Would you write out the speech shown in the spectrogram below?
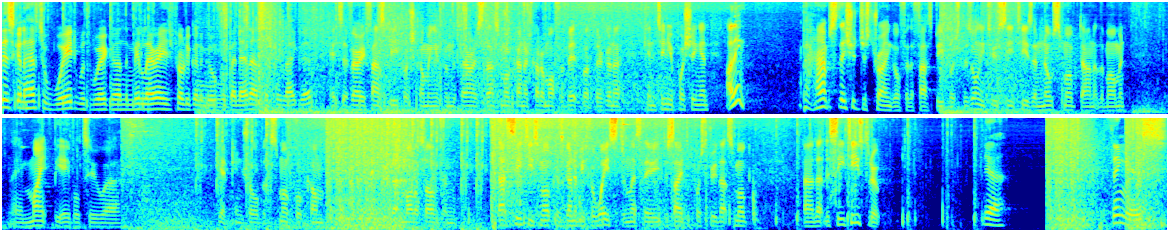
is gonna have to wait with working on the middle area. He's probably gonna go for banana or something like that. it's a very fast B push coming in from the terrorists. That smoke kind of cut them off a bit, but they're going to continue pushing in. I think perhaps they should just try and go for the fast B push. There's only two CTs and no smoke down at the moment. They might be able to uh, get control, but the smoke will come after they through that Molotov, and that CT smoke is going to be for waste unless they decide to push through that smoke uh, that the CT's through. Yeah. The thing is,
